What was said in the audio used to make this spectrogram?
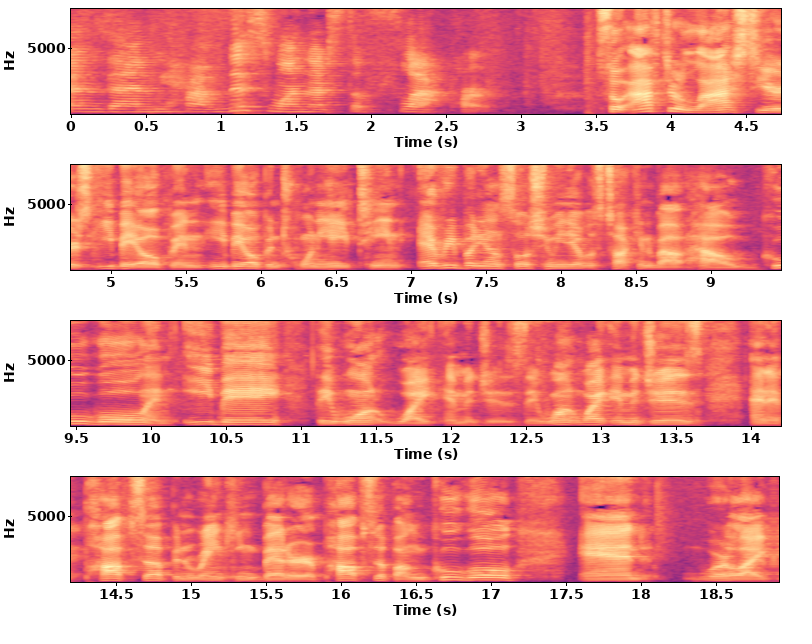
and then we have this one that's the flat part. So after last year's eBay Open, eBay Open 2018, everybody on social media was talking about how Google and eBay, they want white images. They want white images and it pops up in ranking better. It pops up on Google and we're like,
